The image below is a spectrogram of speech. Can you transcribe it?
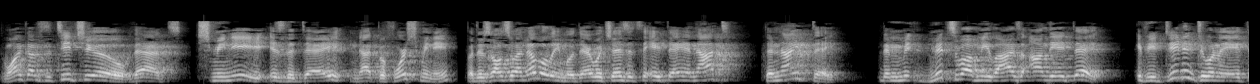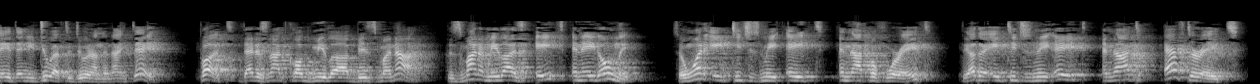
one comes to teach you that Shmini is the day, not before Shmini, but there's also another limud there, which is it's the eighth day and not the ninth day. The mitzvah of milah is on the eighth day. If you didn't do it on the eighth day, then you do have to do it on the ninth day. But that is not called milah bismana. The zman of milah is eight and eight only. So one eight teaches me eight and not before eight. The other eight teaches me eight and not after eight.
